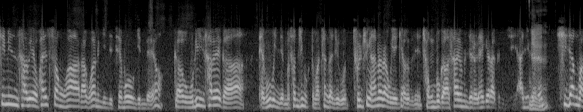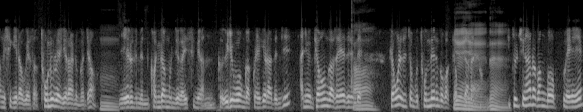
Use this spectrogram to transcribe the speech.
시민사회 활성화라고 하는 게 이제 제목인데요. 그러니까 우리 사회가 대부분 이제 뭐 선진국도 마찬가지고 둘 중에 하나라고 얘기하거든요. 정부가 사회 문제를 해결하든지 아니면은 네. 시장 방식이라고 해서 돈으로 해결하는 거죠. 음. 예를 들면 건강 문제가 있으면 그 의료보험 갖고 해결하든지 아니면 병원 가서 해야 되는데 아, 병원에서 전부 돈 내는 것밖에 예, 없잖아요. 예, 네. 이둘 중에 하나 방법 외에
